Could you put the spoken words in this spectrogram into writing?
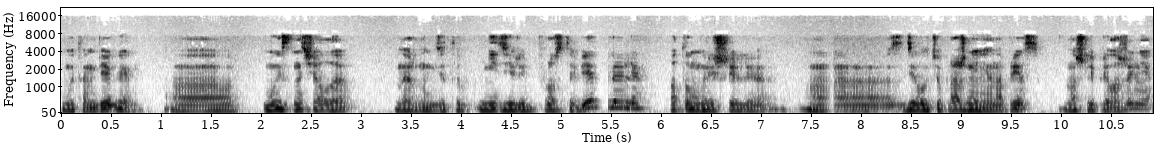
мы там бегаем. А, мы сначала, наверное, где-то неделю просто бегали, потом мы решили а, сделать упражнение на пресс, нашли приложение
